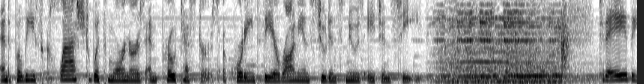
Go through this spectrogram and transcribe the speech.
and police clashed with mourners and protesters, according to the Iranian Students News Agency. Today, the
